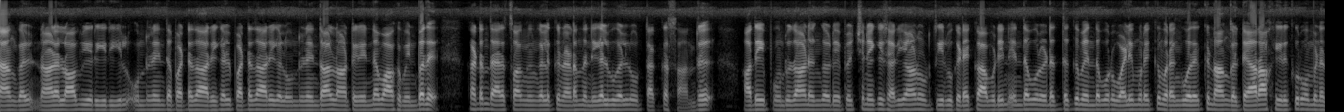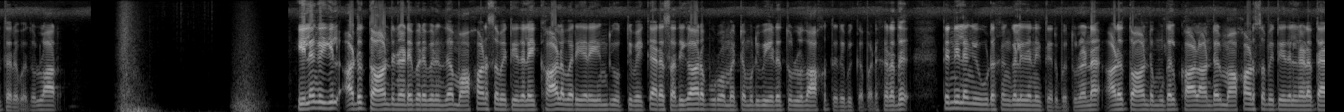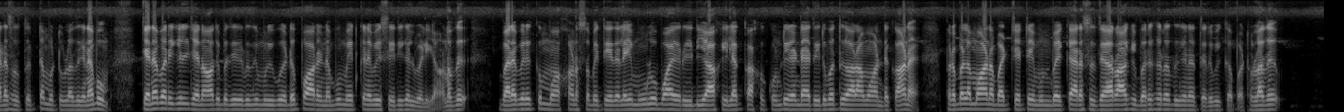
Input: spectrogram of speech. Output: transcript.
நாங்கள் நாடளாவிய ரீதியில் ஒன்றிணைந்த பட்டதாரிகள் பட்டதாரிகள் ஒன்றிணைந்தால் நாட்டில் என்னவாகும் என்பது கடந்த அரசாங்கங்களுக்கு நடந்த நிகழ்வுகள் ஒரு தக்க சான்று. அதே போன்றுதான் எங்களுடைய பிரச்சனைக்கு சரியான ஒரு தீர்வு கிடைக்காவிடின் எந்த ஒரு இடத்துக்கும் எந்த ஒரு வழிமுறைக்கும் இறங்குவதற்கு நாங்கள் தயாராக இருக்கிறோம் என தெரிவித்துள்ளார். இலங்கையில் அடுத்த ஆண்டு நடைபெறவிருந்த மாகாண சபை தேர்தலை காலவரையறையின்றி ஒத்திவைக்க அரசு அதிகாரப்பூர்வமற்ற முடிவை எடுத்துள்ளதாக தெரிவிக்கப்படுகிறது. தென்னிலங்கை ஊடகங்கள் இதனை தெரிவித்துள்ளன. அடுத்த ஆண்டு முதல் காலாண்டில் மாகாண சபை தேர்தல் நடத்த அரசு திட்டமிட்டுள்ளது எனவும் ஜனவரியில் ஜனாதிபதி இறுதி முடிவு எடுப்பார் எனவும் ஏற்கனவே செய்திகள் வெளியானது. வரவிருக்கும் மாகாண சபை தேர்தலை மூலோபாய ரீதியாக இலக்காக கொண்டு இரண்டாயிரத்தி இருபத்தி ஆறாம் ஆண்டுக்கான பிரபலமான பட்ஜெட்டை முன்வைக்க அரசு தயாராகி வருகிறது என தெரிவிக்கப்பட்டுள்ளது.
